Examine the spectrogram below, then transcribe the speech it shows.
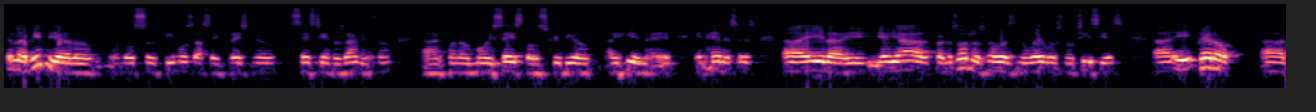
Pero la Biblia lo, supimos hace 3.600 años, ¿no? Ah, cuando Moisés lo escribió ahí en, Génesis. Ah, y, ya para nosotros no es nuevas noticias, ah, pero Uh,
